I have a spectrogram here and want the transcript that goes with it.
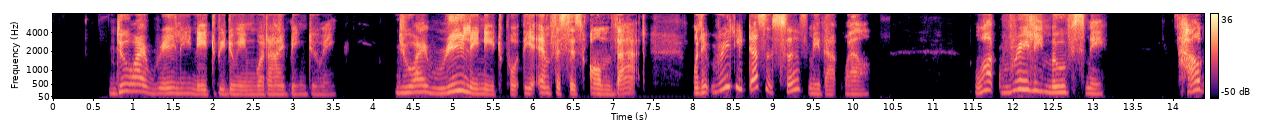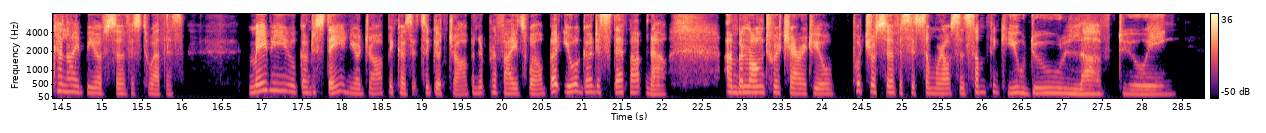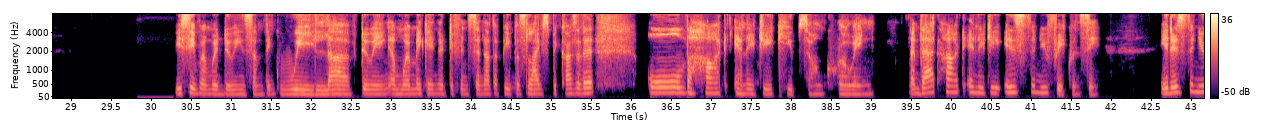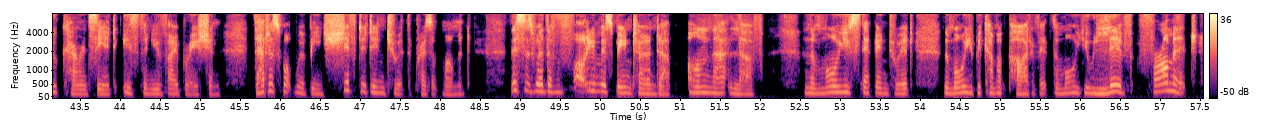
Do I really need to be doing what I've been doing? Do I really need to put the emphasis on that when it really doesn't serve me that well? What really moves me? How can I be of service to others? Maybe you're going to stay in your job because it's a good job and it provides well, but you are going to step up now and belong to a charity or put your services somewhere else in something you do love doing. You see, when we're doing something we love doing and we're making a difference in other people's lives because of it, all the heart energy keeps on growing. And that heart energy is the new frequency. It is the new currency. It is the new vibration. That is what we're being shifted into at the present moment. This is where the volume is being turned up on that love. And the more you step into it, the more you become a part of it, the more you live from it,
